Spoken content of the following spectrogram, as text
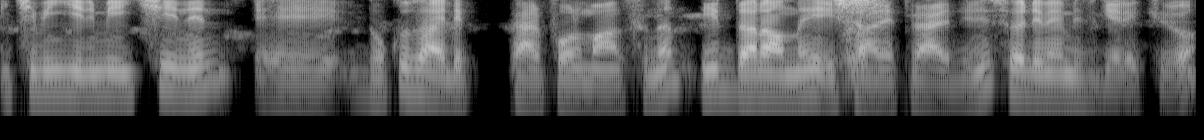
2022'nin e, 9 aylık performansının bir daralmaya işaret verdiğini söylememiz gerekiyor.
